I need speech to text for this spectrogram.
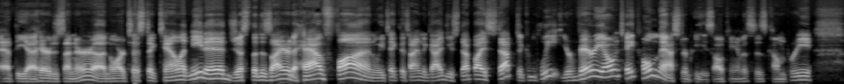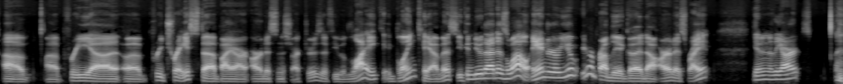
at the uh, Heritage Center. Uh, no artistic talent needed, just the desire to have fun. We take the time to guide you step by step to complete your very own take-home masterpiece. All canvases come pre, uh, uh, pre, uh, pre-traced by our artist instructors. If you would like a blank canvas, you can do that as well. Andrew, you, you're probably a good artist, right? Get into the arts.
